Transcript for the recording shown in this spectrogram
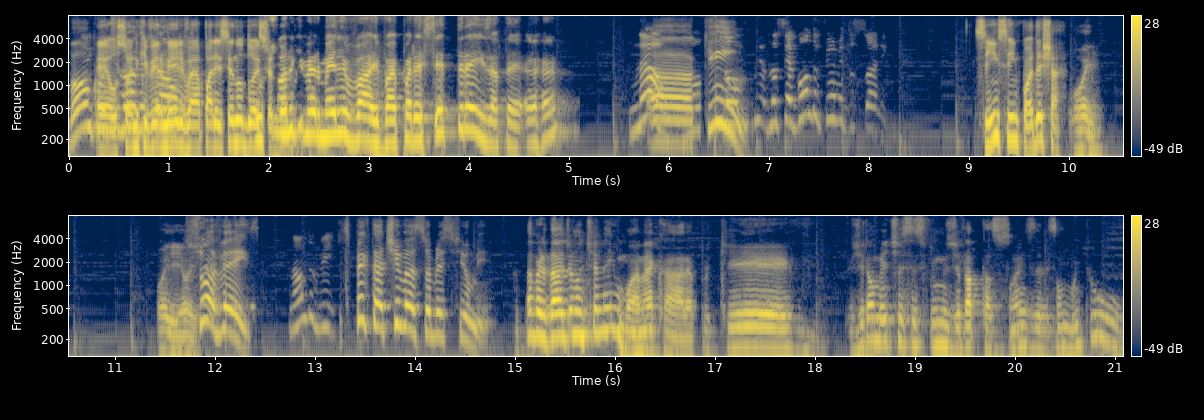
Bom, É, o Sonic então. Vermelho vai aparecer no 2, o Fernando. Sonic Vermelho vai, vai aparecer três até. aham. Não, Ah, no, Kim. no- no segundo filme do Sonic. Sim, sim, pode deixar. Oi. Oi, oi. Sua vez. Não duvide. Expectativas sobre esse filme. Na verdade, eu não tinha nenhuma, né, cara? Porque geralmente esses filmes de adaptações, eles são muito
